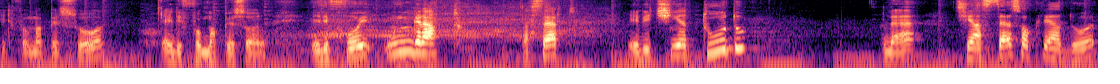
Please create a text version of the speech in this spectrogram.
Ele foi uma pessoa, ele foi uma pessoa, ele foi um ingrato, tá certo? Ele tinha tudo, né? Tinha acesso ao Criador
